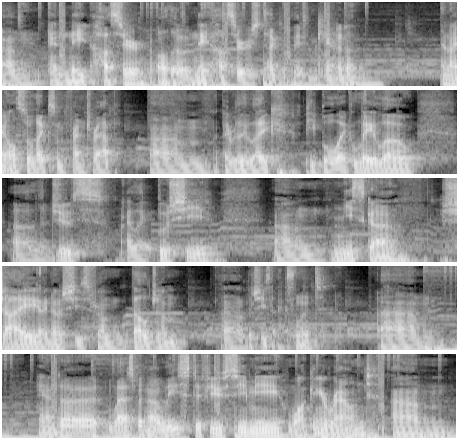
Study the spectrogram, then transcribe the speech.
um, and Nate Husser, although Nate Husser is technically from Canada. And I also like some French rap. Um, I really like people like Laylow, uh, Le Juiice. I like Bushi, um, Niska, Shay. I know she's from Belgium, uh, but she's excellent. Um, and uh, last but not least, if you see me walking around, um,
